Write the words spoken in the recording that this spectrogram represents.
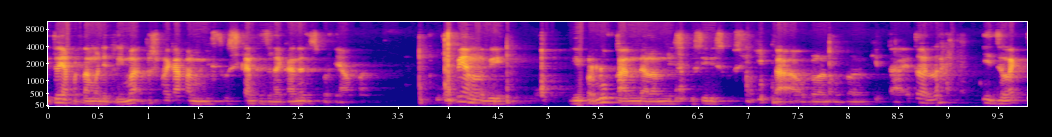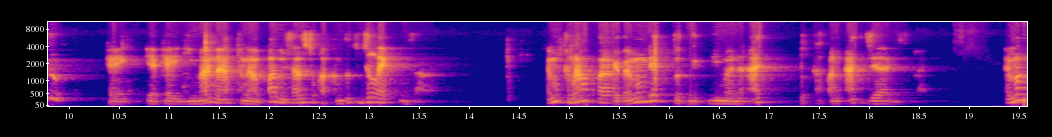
itu yang pertama diterima terus mereka akan mendiskusikan kejelekannya itu seperti apa tapi yang lebih diperlukan dalam diskusi-diskusi kita obrolan-obrolan kita itu adalah ya jelek tuh kayak ya kayak gimana? Kenapa misalnya suka kentut tuh jelek misalnya? Emang kenapa gitu? Emang dia kentut gimana aja kentut kapan aja gitu kan? Emang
